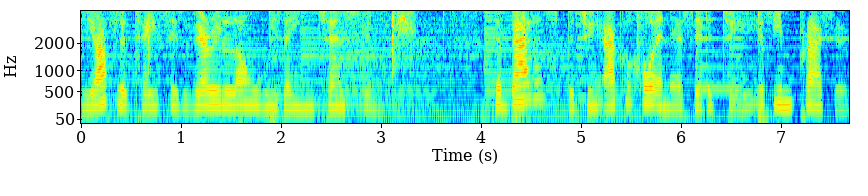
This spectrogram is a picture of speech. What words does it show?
The aftertaste is very long with an intense finish. The balance between alcohol and acidity is impressive,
